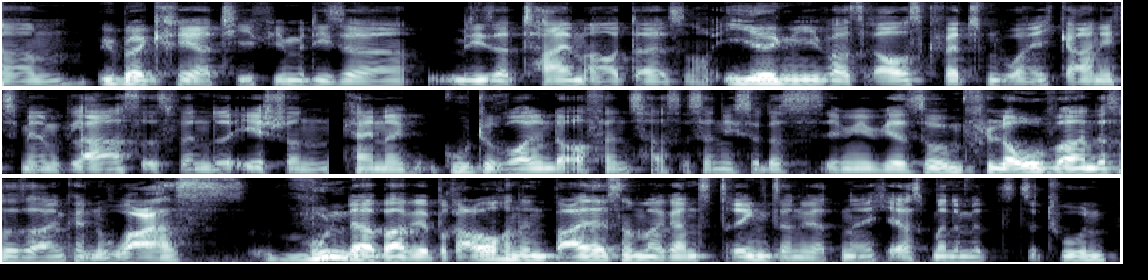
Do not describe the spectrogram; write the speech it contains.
ähm, überkreativ, wie mit dieser, mit dieser Timeout da jetzt noch irgendwie was rausquetschen, wo eigentlich gar nichts mehr im Glas ist, wenn du eh schon keine gute rollende Offense hast. Ist ja nicht so, dass irgendwie wir so im Flow waren, dass wir sagen können, wow, ist wunderbar, wir brauchen den Ball jetzt nochmal ganz dringend, sondern wir hatten eigentlich erstmal damit zu tun.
